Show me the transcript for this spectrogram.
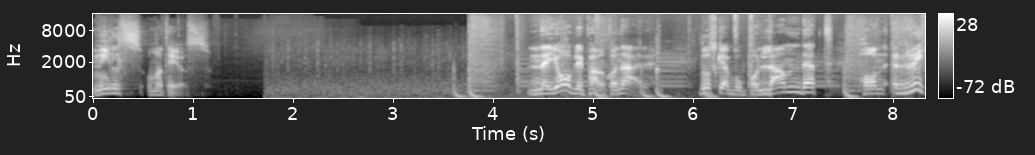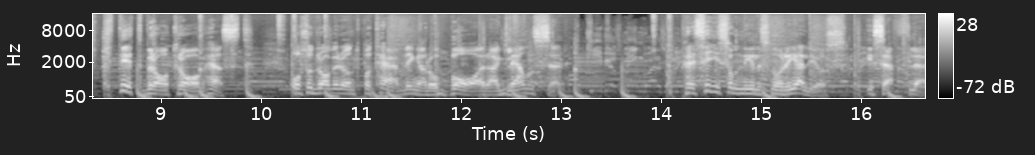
Nils och Matteus. När jag blir pensionär, då ska jag bo på landet, ha en riktigt bra travhäst och så drar vi runt på tävlingar och bara glänser. Precis som Nils Norelius i Säffle.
